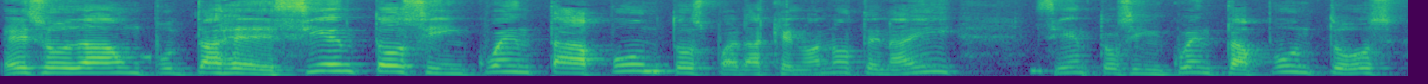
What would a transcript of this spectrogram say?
Eso da un puntaje de 150 puntos para que lo anoten ahí. 150 puntos.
